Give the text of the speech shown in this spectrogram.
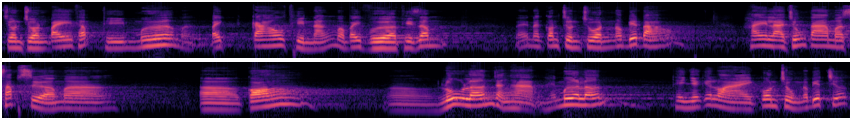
Chuồn chuồn bay thấp thì mưa mà bay cao thì nắng mà bay vừa thì dâm đấy là con chuồn chuồn nó biết báo. Hay là chúng ta mà sắp sửa mà uh, có uh, lũ lớn chẳng hạn hay mưa lớn thì những cái loài côn trùng nó biết trước.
